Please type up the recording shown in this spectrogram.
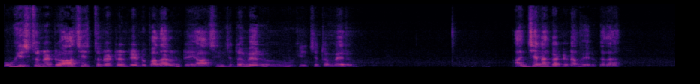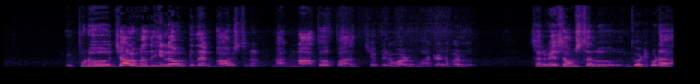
ఊహిస్తున్నట్టు ఆశిస్తున్నట్టు అంటే రెండు పదాలు ఉంటాయి. ఆశించటం వేరు ఊహించటం వేరు. అంచనా కట్టడం వేరు కదా. ఇప్పుడు చాలామంది ఇలా ఉంటుందని భావిస్తున్నారు. నా నాతో చెప్పిన వాళ్ళు మాట్లాడిన వాళ్ళు సర్వే సంస్థలు ఇంకోటి కూడా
